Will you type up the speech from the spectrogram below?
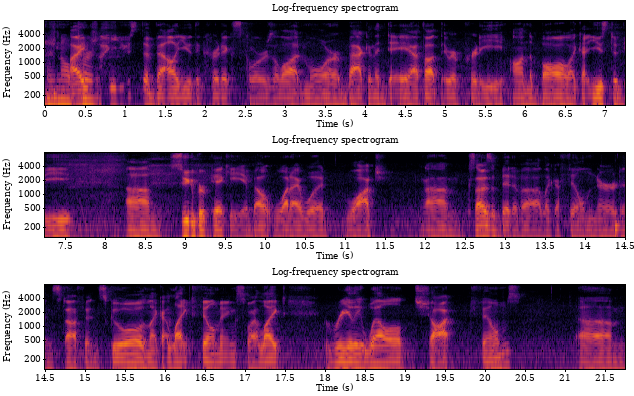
There's no. I, pers- I used to value the critic scores a lot more back in the day. I thought they were pretty on the ball. Like I used to be um, super picky about what I would watch because I was a bit of a like a film nerd and stuff in school, and like I liked filming, so I liked really well shot films. Um,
